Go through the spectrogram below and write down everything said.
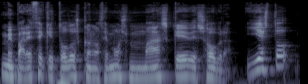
me parece que todos conocemos más que de sobra. Y esto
